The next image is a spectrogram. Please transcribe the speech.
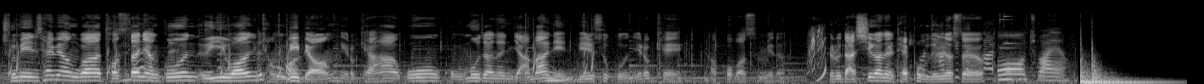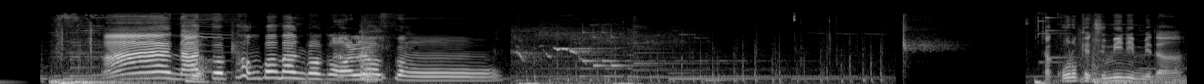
주민 3명과 덧사냥꾼, 의원, 경비병 이렇게 하고 공모자는 야만인, 밀수꾼 이렇게 바꿔봤습니다 그리고 낮 시간을 대폭 늘렸어요 어 좋아요. 아 나 또 평범한 거 걸렸어 자 고로케 주민입니다.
